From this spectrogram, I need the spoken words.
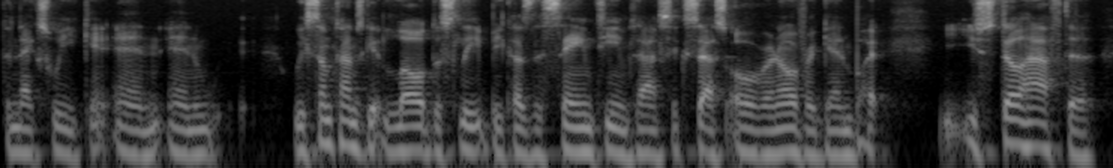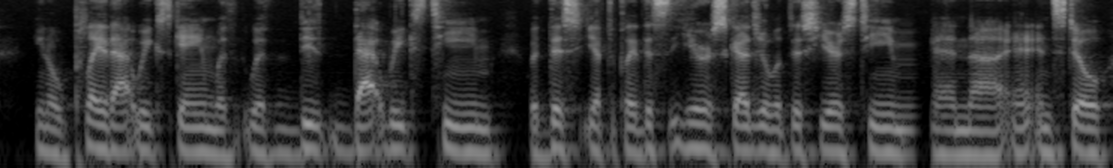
the next week, and and we sometimes get lulled to sleep because the same teams have success over and over again. But you still have to you know play that week's game with with that week's team with this you have to play this year's schedule with this year's team and, uh, and, and still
